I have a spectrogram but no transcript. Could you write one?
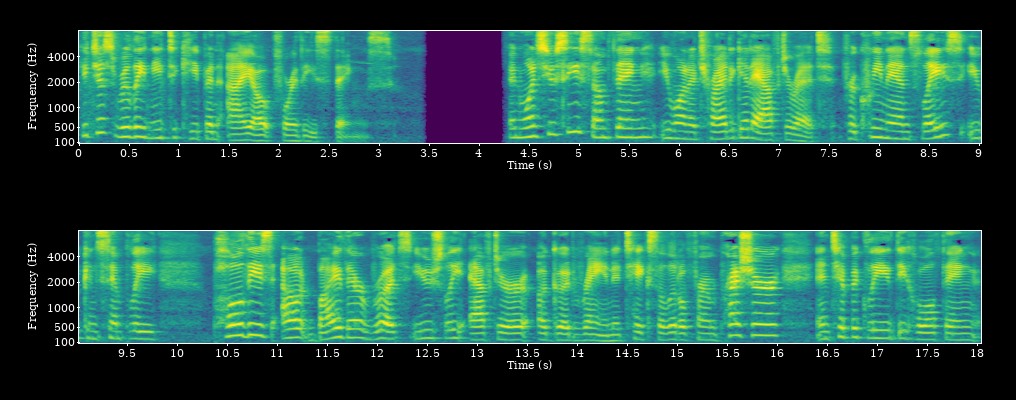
You just really need to keep an eye out for these things. And once you see something, you want to try to get after it. For Queen Anne's lace, you can simply pull these out by their roots, usually after a good rain. It takes a little firm pressure, and typically the whole thing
